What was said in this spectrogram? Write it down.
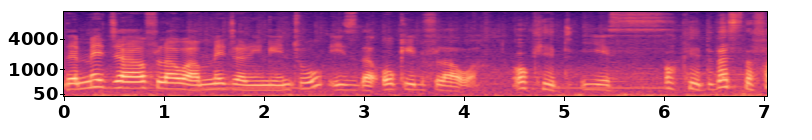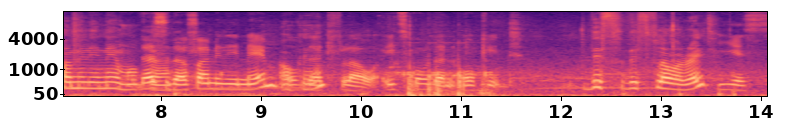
The major flower I'm majoring into is the orchid flower. Orchid. Yes. Orchid. That's the family name of That's the, the family name of that flower. It's called an orchid. this this flower, right? Yes.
